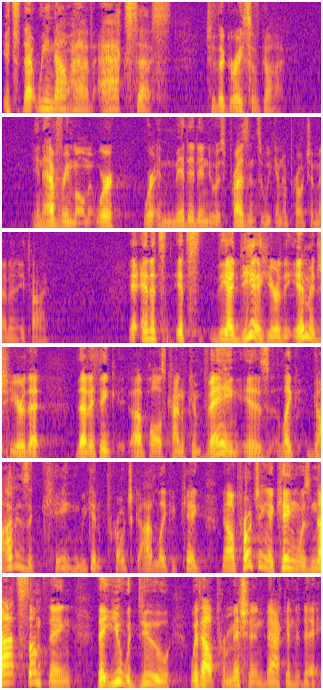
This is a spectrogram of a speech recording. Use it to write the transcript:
it's that we now have access to the grace of God in every moment. We're, we're admitted into his presence and we can approach him at any time. And it's, it's the idea here, the image here that, that I think uh, Paul is kind of conveying is like God is a king. We can approach God like a king. Now, approaching a king was not something that you would do without permission back in the day.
